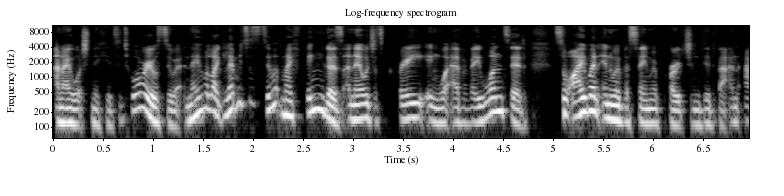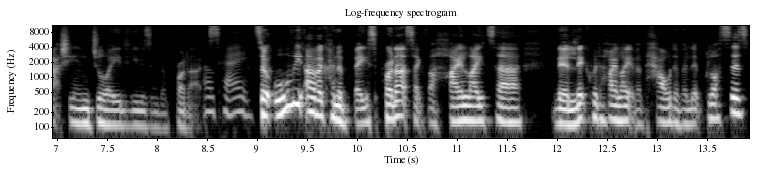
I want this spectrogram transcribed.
and I watched NikkieTutorials do it. And they were like, let me just do it with my fingers. And they were just creating whatever they wanted. So I went in with the same approach and did that and actually enjoyed using the products. Okay. So all the other kind of base products, like the highlighter, the liquid highlighter, the powder, the lip glosses,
